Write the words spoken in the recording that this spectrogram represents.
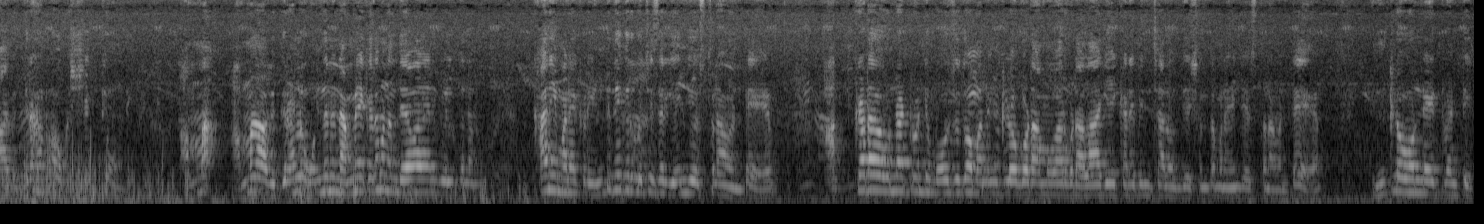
ఆ విగ్రహంలో ఒక శక్తి ఉంది. అమ్మ అమ్మ ఆ విగ్రహంలో ఉందని నమ్మే కదా మనం దేవాలయానికి వెళ్తున్నాం. కానీ మనం ఇక్కడ ఇంటి దగ్గరికి వచ్చేసరికి ఏం చేస్తున్నామంటే అక్కడ ఉన్నటువంటి మోజుతో మన ఇంట్లో కూడా అమ్మవారు కూడా అలాగే కనిపించాలనే ఉద్దేశంతో మనం ఏం చేస్తున్నామంటే ఇంట్లో ఉండేటువంటి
